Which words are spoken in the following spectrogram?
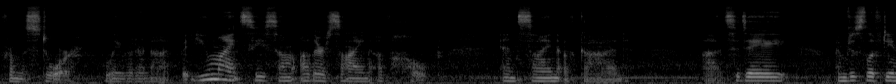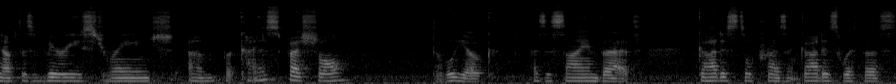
from the store, believe it or not, but you might see some other sign of hope and sign of God. Uh, today, I'm just lifting up this very strange um, but kind of special double yolk as a sign that God is still present, God is with us.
